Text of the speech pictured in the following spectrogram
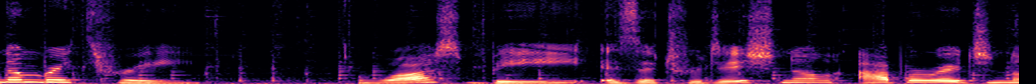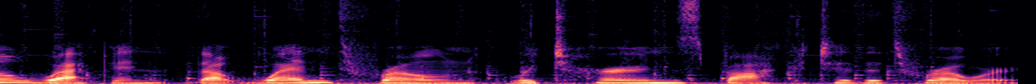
Number three. What bee is a traditional Aboriginal weapon that, when thrown, returns back to the thrower?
